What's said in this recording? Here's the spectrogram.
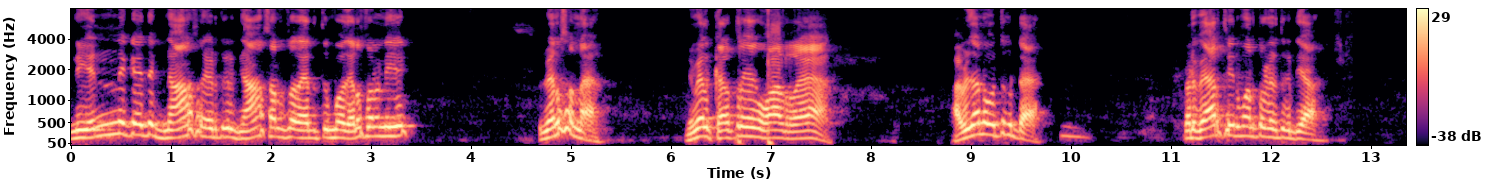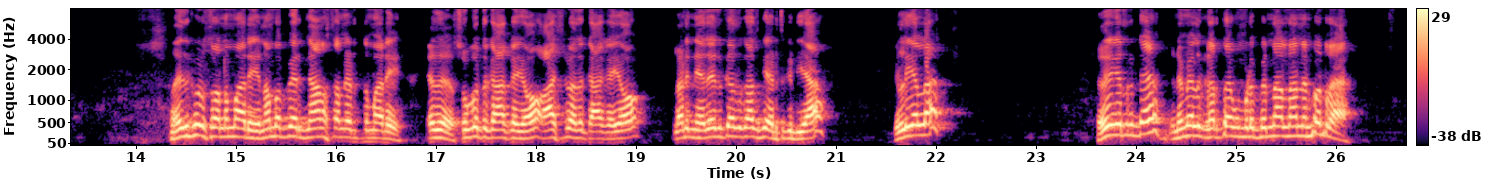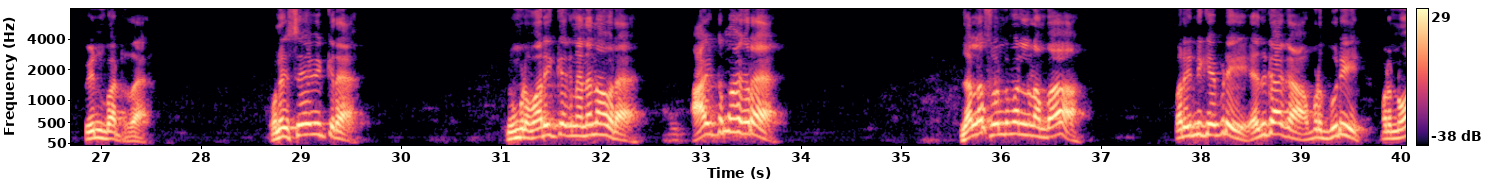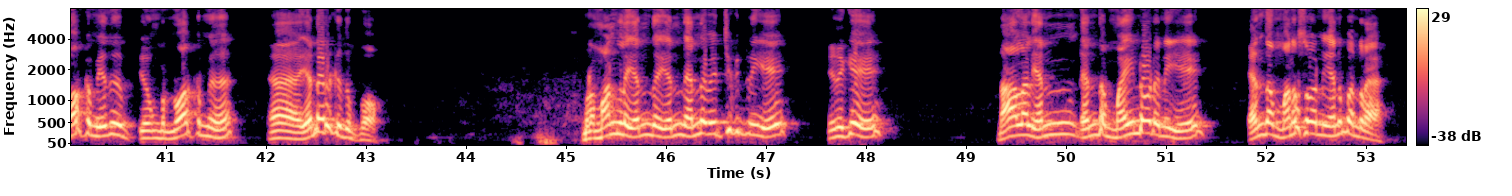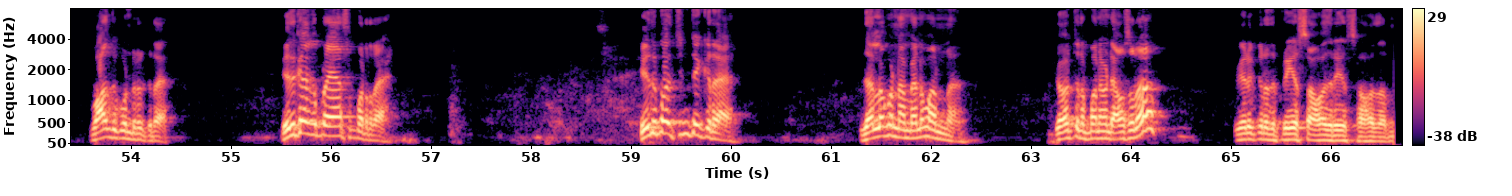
நீ என்னைக்கேத்து ஞானசனம் எடுத்துக்கிட்டு ஞானசனத்தை எடுத்துக்கும் போது என்ன சொன்ன நீ? என்ன சொன்ன? இனிமேல் கருத்துக்காக வாழ்கிறேன் அப்படிதானே ஒத்துக்கிட்ட. பட் வேறு தீர்மானத்தோடு எடுத்துக்கிட்டியா? நான் இதுக்கு கூட சொன்ன மாதிரி நம்ம பேர் ஞானஸ்தானம் எடுத்த மாதிரி எது சுகத்துக்காகையோ ஆசீர்வாதத்துக்காகையோ இல்லாட்டி நீ எதை எதுக்காக எடுத்துக்கிட்டியா? இல்லையல்ல? எதை எடுத்துக்கிட்ட? இனிமேல் கருத்தா உங்களோட பின்னால் நான் என்ன பண்ணுற பின்பற்ற உன்னை சேவிக்கிற உங்களோட வரிக்க நான் என்ன வர ஆயத்தமாகிற. இதெல்லாம் சொல்லுமில்ல இல்லை நம்ம. ਪਰ இன்னைக்கு எப்படி? எதுக்காக? உங்களோட குறி உங்களோட நோக்கம் எது? உங்களோட நோக்கம் என்ன இருக்குது இப்போ? உங்களோட மண்ணில் எந்த எந்த என்ன வச்சுக்கிட்டு நீ இன்னைக்கு நாலு நாள் என் எந்த மைண்டோட நீ எந்த மனசோட நீ என்ன பண்ற? வாழ்ந்து கொண்டிருக்கிற. எதுக்காக பிரயாசப்படுற? எது பார்த்து சிந்திக்கிற? இதெல்லாம் கூட நம்ம என்ன பண்ணணும் யோசனை பண்ண வேண்டிய அவசரம் இருக்கிறது பிரிய சகோதரி சகோதரன்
